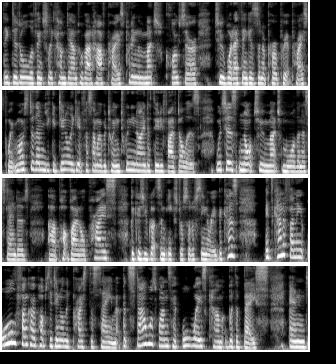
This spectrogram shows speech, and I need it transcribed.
they did all eventually come down to about half price, putting them much closer to what I think is an appropriate price point. Most of them you could generally get for somewhere between 29 to $35, which is not too much more than a standard uh, pop vinyl price because you've got some extra sort of scenery because It's kind of funny. All Funko Pops are generally priced the same, but Star Wars ones have always come with a base. And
